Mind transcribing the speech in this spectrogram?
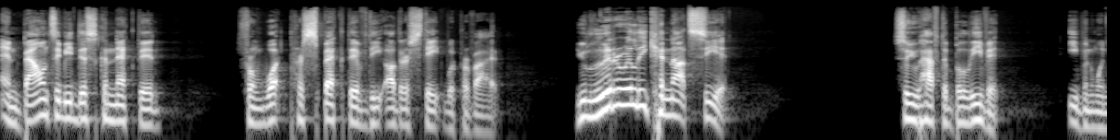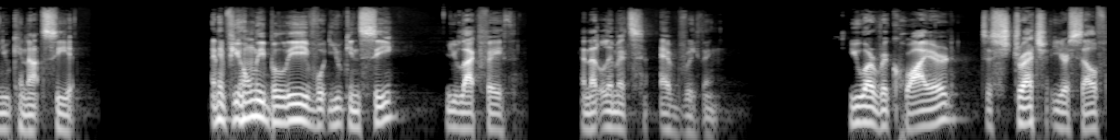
and bound to be disconnected from what perspective the other state would provide. You literally cannot see it. So you have to believe it, even when you cannot see it. And if you only believe what you can see, you lack faith, and that limits everything. You are required to stretch yourself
